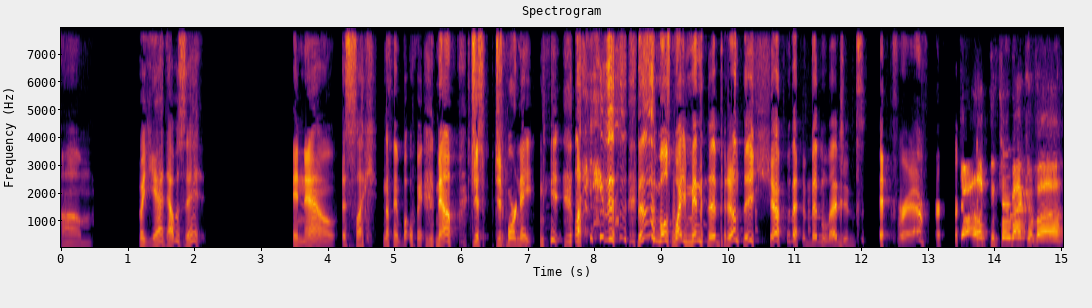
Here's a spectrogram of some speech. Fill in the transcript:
Um, but yeah, that was it. And now it's like nothing but wait, now just just poor Nate. like this, this is the most white men that have been on this show that have been legends forever. I like the throwback of uh,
